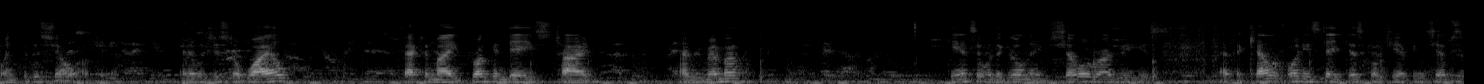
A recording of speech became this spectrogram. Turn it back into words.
went to the show out there. And it was just a wild, back in my drunken days time, I remember dancing with a girl named Cheryl Rodriguez at the California State Disco Championships.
